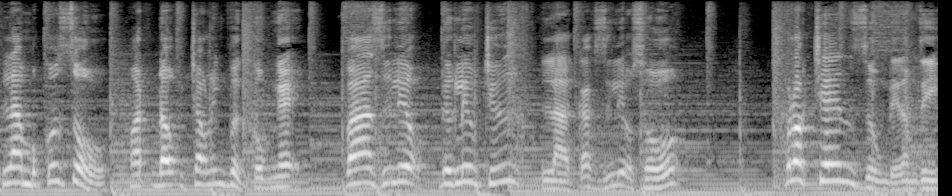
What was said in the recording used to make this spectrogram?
là một cuốn sổ hoạt động trong lĩnh vực công nghệ và dữ liệu được lưu trữ là các dữ liệu số. Blockchain dùng để làm gì?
